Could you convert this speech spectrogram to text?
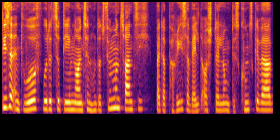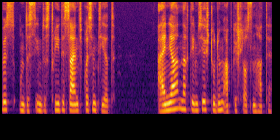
Dieser Entwurf wurde zudem 1925 bei der Pariser Weltausstellung des Kunstgewerbes und des Industriedesigns präsentiert, ein Jahr nachdem sie ihr Studium abgeschlossen hatte.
